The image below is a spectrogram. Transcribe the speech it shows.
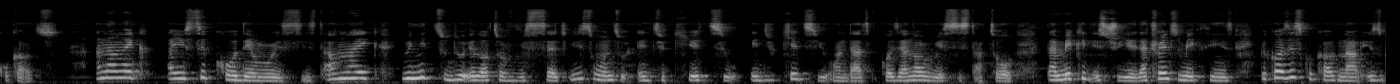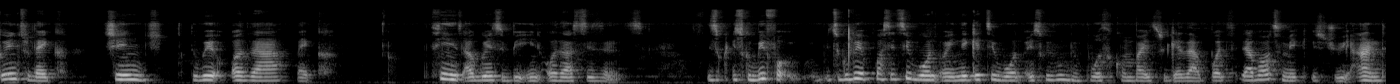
cookouts. And I'm like, and you still call them racist? I'm like, we need to do a lot of research. You just want to educate you, educate you on that because they're not racist at all. They're making history. They're trying to make things because this cookout now is going to like change the way other like things are going to be in other seasons. It could be for it could be a positive one or a negative one, or it could even be both combined together. But they're about to make history, and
